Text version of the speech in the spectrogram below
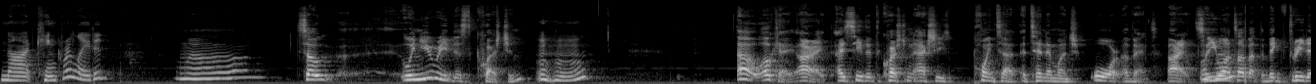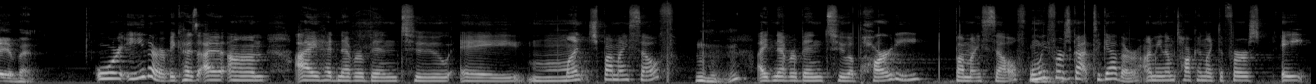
not kink related. Uh, so, uh, when you read this question, mm-hmm. oh, okay, all right. I see that the question actually points out attend a munch or event. All right, so you want to talk about the big three day event? Or either because I um I had never been to a munch by myself. Mm-hmm. I'd never been to a party by myself when we first got together. I mean, I'm talking like the first eight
